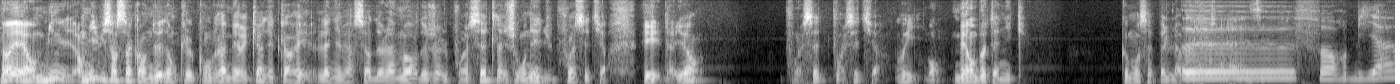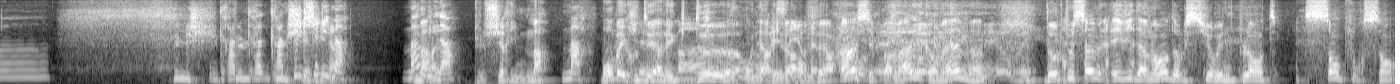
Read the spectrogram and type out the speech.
Non, et en, mille- en 1852, donc le Congrès américain a déclaré l'anniversaire de la mort de Joël Poinsett la journée du poinsettia. Et d'ailleurs, Poinsett, poinsettia. Oui. Bon, mais en botanique. Comment s'appelle la plante? Euh, Forbia. Pulch- pul-. Pulcherima. Ma ou la? Pulcherima. Ma. Bon, bah écoutez, avec deux, on y Oh, arrive à en on a- faire un, c'est pas mal quand même. hein. Donc nous sommes évidemment donc, sur une plante 100%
